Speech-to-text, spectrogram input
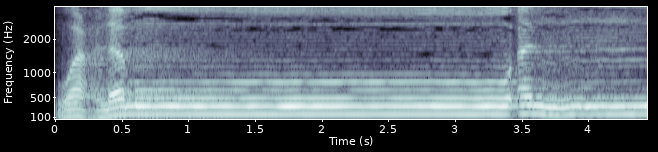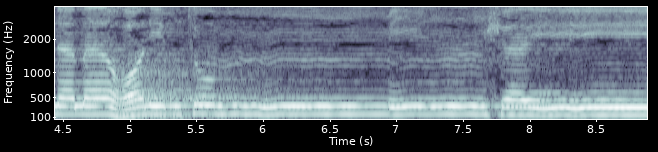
واعلموا أنما غنمتم من شيء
